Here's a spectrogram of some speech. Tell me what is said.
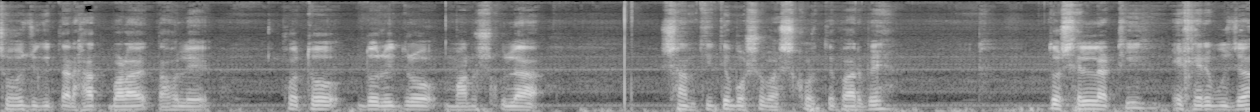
সহযোগিতার হাত বাড়ায়, তাহলে কত দরিদ্র মানুষগুলা শান্তিতে বসবাস করতে পারবে। দশের লাঠি এখের বুঝা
